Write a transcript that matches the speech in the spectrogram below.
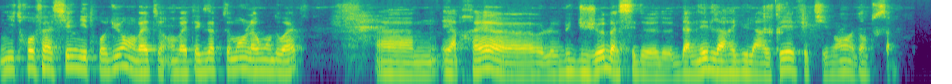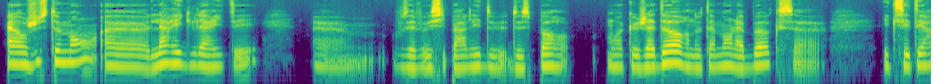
ni trop facile ni trop dur. On va être, on va être exactement là où on doit être. Euh, et après, euh, le but du jeu, bah, c'est d'amener de, de, la régularité effectivement dans tout ça. Alors justement, la régularité. vous avez aussi parlé de, de sport moi que j'adore, notamment la boxe, etc.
